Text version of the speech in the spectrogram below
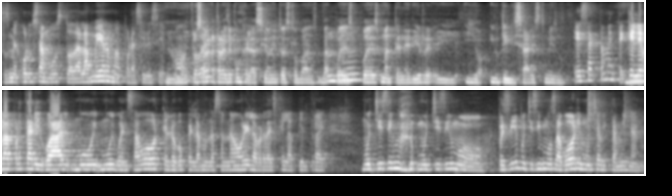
entonces mejor usamos toda la merma, por así decir, ¿no? o Todo sea, el- a través de congelación y todo esto vas, va- puedes, puedes mantener y, re- y, y- y utilizar esto mismo. Exactamente, que le va a aportar igual muy, muy buen sabor, que luego pelamos la zanahoria y la verdad es que la piel trae muchísimo, muchísimo, pues sí, muchísimo sabor y mucha vitamina, ¿no?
